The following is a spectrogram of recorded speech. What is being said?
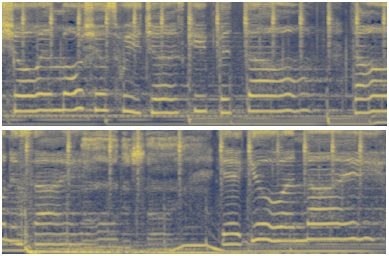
show emotions, we just keep it down, down inside. Yeah, you and I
